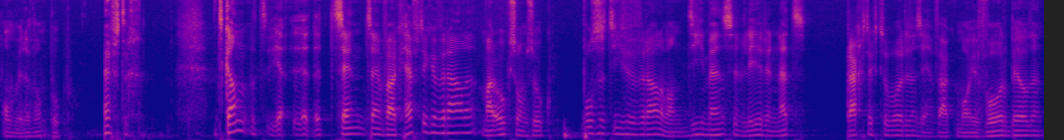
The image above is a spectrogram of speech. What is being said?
omwille van poep. Heftig. Het, kan, het, ja, het zijn, het zijn vaak heftige verhalen, maar ook soms ook positieve verhalen, want die mensen leren net prachtig te worden, zijn vaak mooie voorbeelden.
